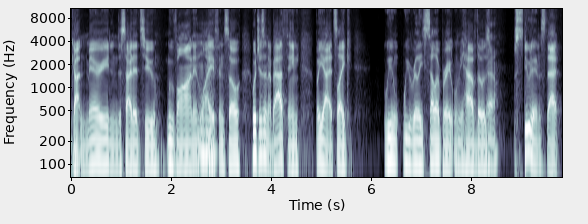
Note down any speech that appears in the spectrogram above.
gotten married and decided to move on Mm-hmm. in life, and so which isn't a bad thing, but yeah, it's like we we really celebrate when we have those Yeah. students that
